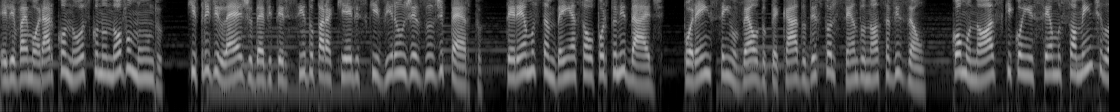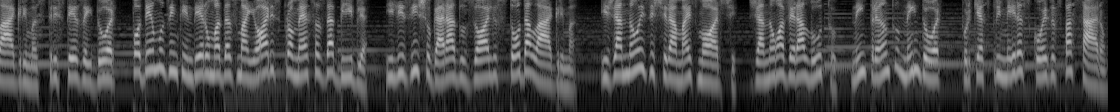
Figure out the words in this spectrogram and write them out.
ele vai morar conosco no novo mundo. Que privilégio deve ter sido para aqueles que viram Jesus de perto. Teremos também essa oportunidade, porém sem o véu do pecado distorcendo nossa visão. Como nós que conhecemos somente lágrimas, tristeza e dor, podemos entender uma das maiores promessas da Bíblia, e lhes enxugará dos olhos toda lágrima. E já não existirá mais morte, já não haverá luto, nem pranto, nem dor, porque as primeiras coisas passaram.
